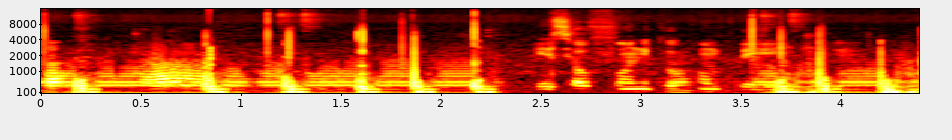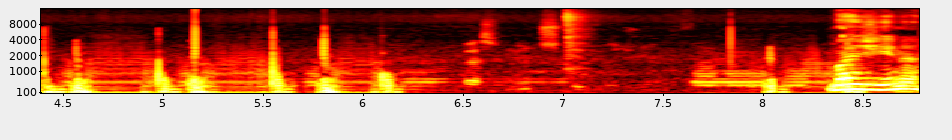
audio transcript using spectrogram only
tá? Esse é o fone que eu comprei. Peço muito desculpa. Imagina.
